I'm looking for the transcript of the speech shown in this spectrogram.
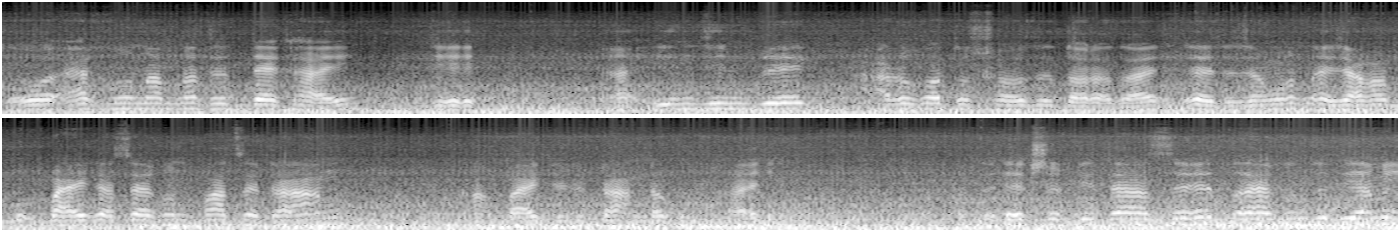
তো এখন আপনাদের দেখাই যে ইঞ্জিন ব্রেক আরও কত সহজে ধরা যায়। যেমন আমার বাইক আছে এখন পাঁচে টান বাইকটা একটু টানটা খুব খাই। একষট্টিতে আছে, তো এখন যদি আমি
